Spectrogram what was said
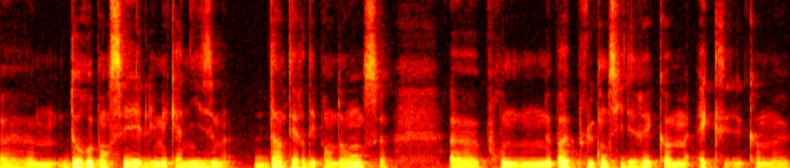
de repenser les mécanismes d'interdépendance euh, pour ne pas plus considérer comme, comme,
